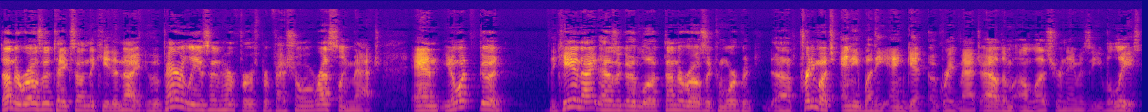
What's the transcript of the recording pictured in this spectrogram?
Thunder Rosa takes on Nikita Knight, who apparently is in her first professional wrestling match. And you know what? Good. Nikita Knight has a good look. Thunder Rosa can work with uh, pretty much anybody and get a great match out of them, unless your name is Evil Ivelisse.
